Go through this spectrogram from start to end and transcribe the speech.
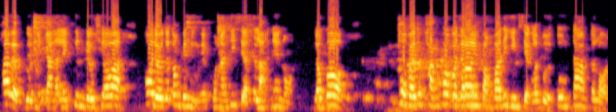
ถ้าแบบเกิดเหตุการณ์อะไรขึ้นเดียวเชื่อว่า พ่อเดียวจะต้องเป็นหนึ่งในคนนั้นที่เสียสละแน่นอน แล้วก็โทรไปทุกครั้งพ่อก็จะเล่าให้ฟังว่าได้ยินเสียงระเบิดตุ้มตามตลอด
